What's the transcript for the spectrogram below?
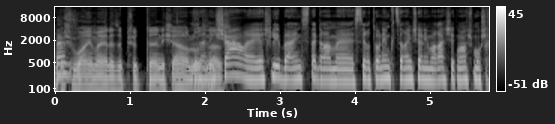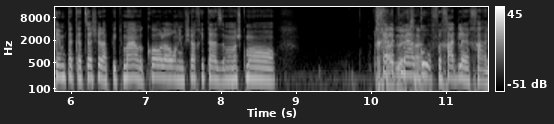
בשבועיים האלה זה פשוט אה, נשאר, לא זה זז. נשאר, אה, יש לי באינסטגרם אה, סרטונים קצרים שאני מראה שממש מושכים את הקצה של הפטמה וכל האור נמשך איתה, זה ממש כמו חלק לאחד. מהגוף, אחד לאחד.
